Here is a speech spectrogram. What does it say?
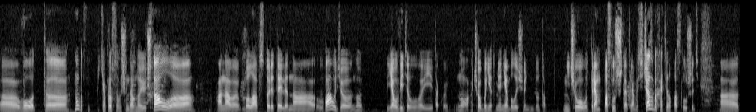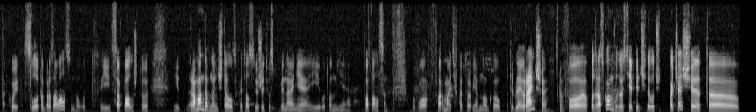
А, вот. А, ну, вот я просто очень давно ее читал. Она была в сторителе на в аудио, ну, я увидел и такой, ну, а чего бы нет, у меня не было еще, ну, там, ничего вот прям послушать, что я прямо сейчас бы хотел послушать. А, такой слот образовался, ну, вот, и совпало, что и роман давно не читал, захотел освежить воспоминания, и вот он мне попался в формате, в котором я много употребляю раньше. В подростковом возрасте я перечитывал чуть почаще, это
